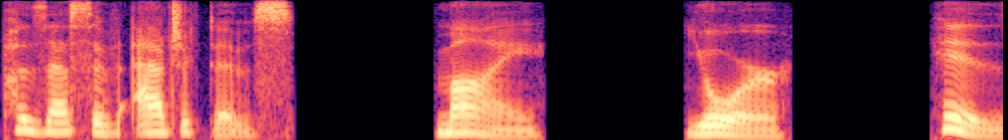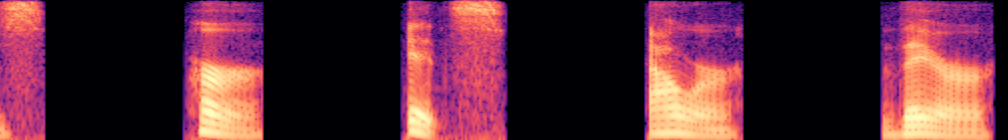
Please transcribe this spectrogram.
Possessive adjectives my, your, his, her, its, our, their.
